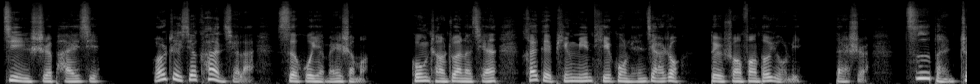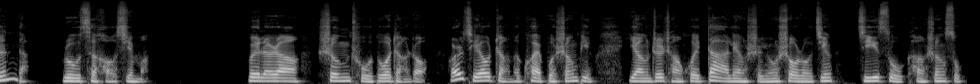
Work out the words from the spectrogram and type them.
进食排泄。而这些看起来似乎也没什么，工厂赚了钱，还给平民提供廉价肉，对双方都有利。但是资本真的如此好心吗？为了让牲畜多长肉，而且要长得快不生病，养殖场会大量使用瘦肉精、激素、抗生素。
